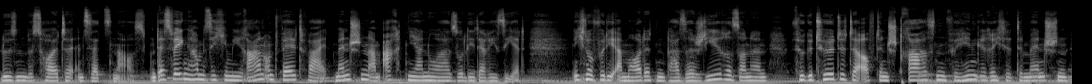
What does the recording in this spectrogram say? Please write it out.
lösen bis heute Entsetzen aus. Und deswegen haben sich im Iran und weltweit Menschen am 8. Januar solidarisiert. Nicht nur für die ermordeten Passagiere, sondern für Getötete auf den Straßen, für hingerichtete Menschen,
